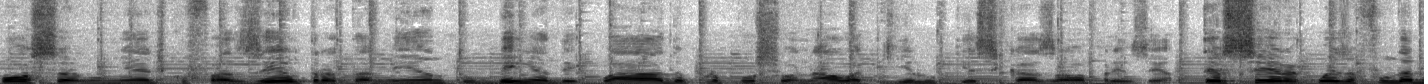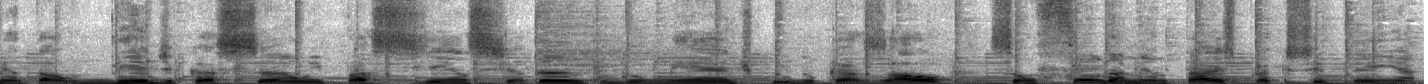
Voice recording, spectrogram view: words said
possa o médico fazer o tratamento bem adequado, proporcional àquilo que esse casal apresenta. Terceira coisa fundamental, dedicação e paciência tanto do médico e do casal são fundamentais para que se tenha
